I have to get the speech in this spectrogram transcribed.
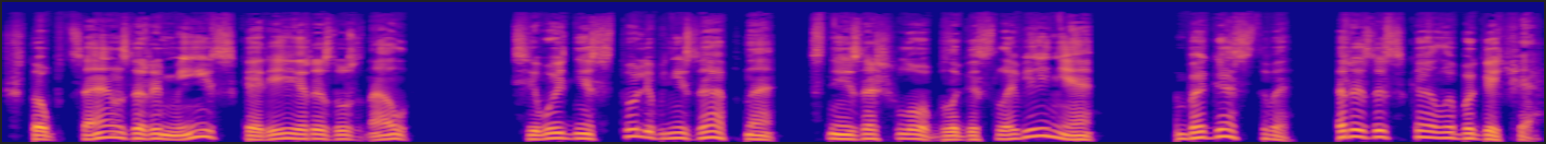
чтоб цензор Ми скорее разузнал. Сегодня столь внезапно снизошло благословение, богатство разыскало богача.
